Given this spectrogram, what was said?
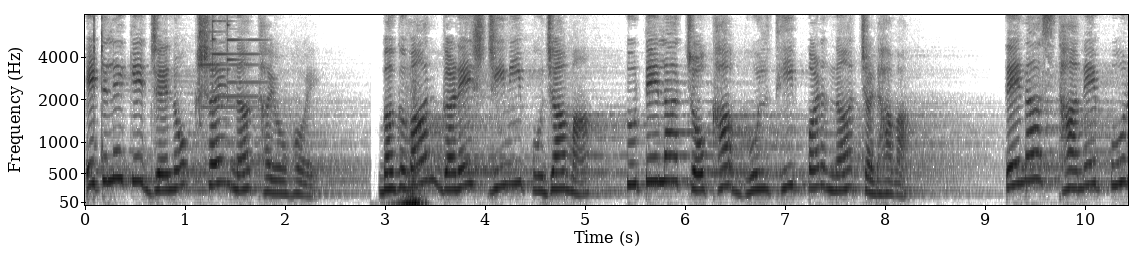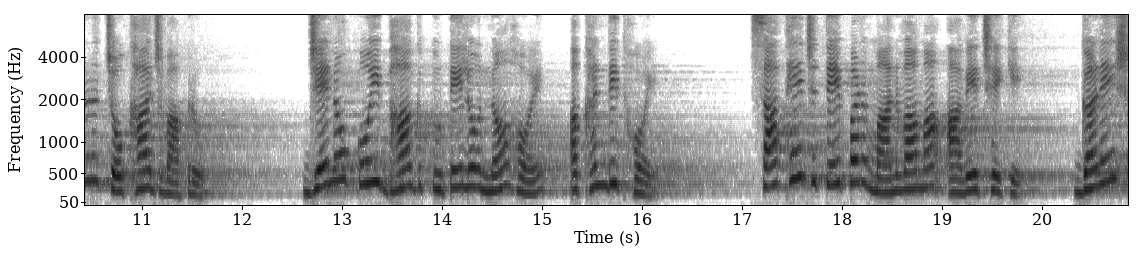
એટલે કે જેનો ક્ષય ન થયો હોય. ભગવાન ગણેશજીની પૂજામાં તૂટેલા ચોખા ભૂલથી પણ ન ચઢાવા. તેના સ્થાને પૂર્ણ ચોખા જ વાપરો. જેનો કોઈ ભાગ તૂટેલો ન હોય, અખંડિત હોય. સાથે જ તે પણ માનવામાં આવે છે કે, ગણેશ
